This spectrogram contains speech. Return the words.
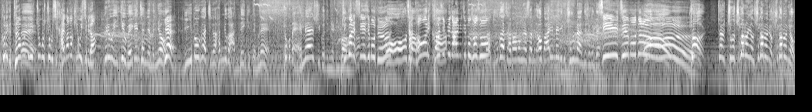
그러니까 드라마들이 네. 조금씩 조금씩 갉아먹히고 있습니다. 그리고 이게 왜 괜찮냐면요. 예. 리버가 지금 합류가 안 돼 있기 때문에 조금 애매할 수 있거든요. 리버. 중간에 시즈 모드. 어, 어, 자 자, 덩어리 자. 커집니다 임진목 자, 선수. 누가 잡아먹냐 싸움. 어, 마린 메딕이 죽으면 안 되죠, 근데. 시즈 모드. 오, 저, 저, 추가, 추가 병력, 추가 병력, 추가 병력.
